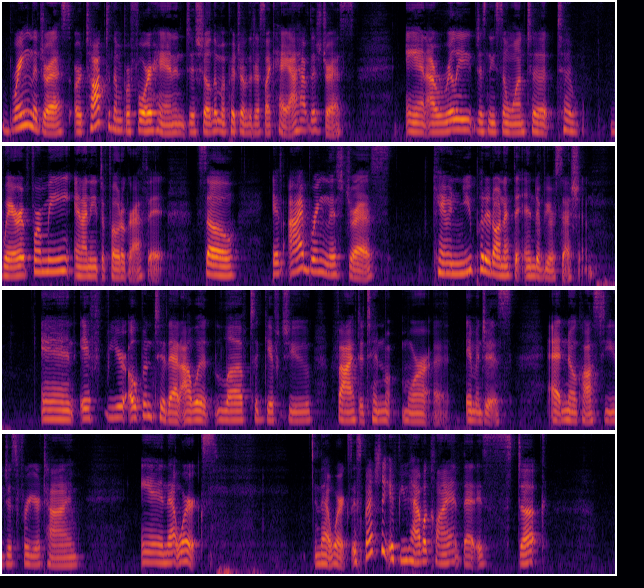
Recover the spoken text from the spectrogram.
bring the dress or talk to them beforehand and just show them a picture of the dress like hey i have this dress and i really just need someone to to wear it for me and i need to photograph it. So if i bring this dress can you put it on at the end of your session? And if you're open to that i would love to gift you five to ten more uh, images at no cost to you just for your time and that works that works especially if you have a client that is stuck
